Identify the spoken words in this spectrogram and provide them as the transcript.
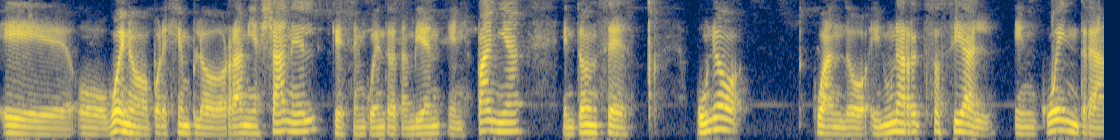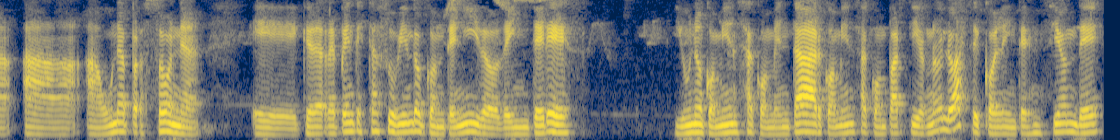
eh, o bueno, por ejemplo, Ramia Chanel que se encuentra también en España. Entonces, uno cuando en una red social encuentra a, una persona eh, que de repente está subiendo contenido de interés y uno comienza a comentar, comienza a compartir, no lo hace con la intención de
